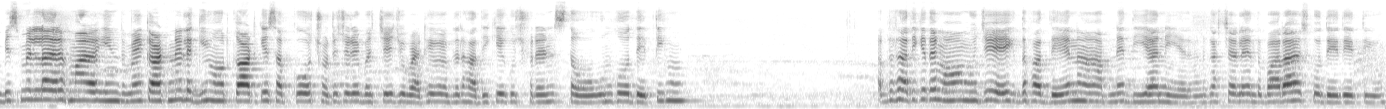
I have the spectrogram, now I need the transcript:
बिस्मिल्लाहिर्रहमानिर्रहीम। तो मैं काटने लगी हूँ और काट के सबको छोटे छोटे बच्चे जो बैठे हुए अब्दुल हादी के कुछ फ्रेंड्स तो उनको देती हूँ। अब्दुल हादी कहते हैं, मामा, मुझे एक दफ़ा देना, आपने दिया नहीं है। मैंने कहा, चलें, दोबारा इसको दे देती हूँ।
